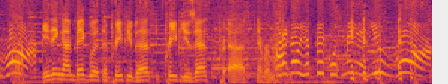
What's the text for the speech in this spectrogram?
You think I'm big with the prepubes- prepubes- uh, never mind. I know you're big with me, and you rock.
